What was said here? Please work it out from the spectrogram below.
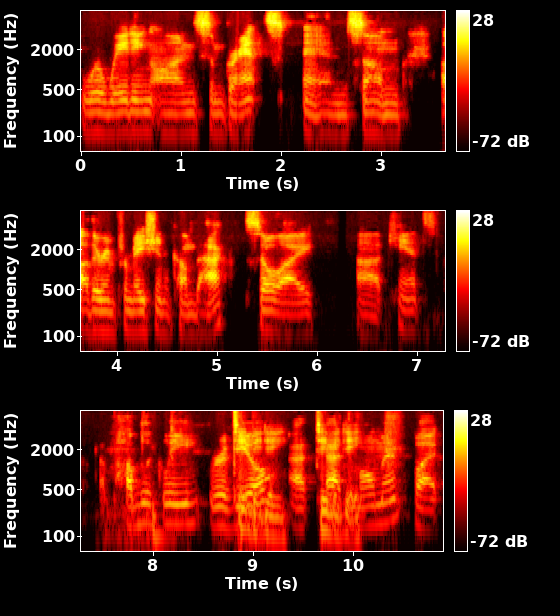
we're waiting on some grants and some other information to come back. So i uh, can't publicly reveal at, at, the moment but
